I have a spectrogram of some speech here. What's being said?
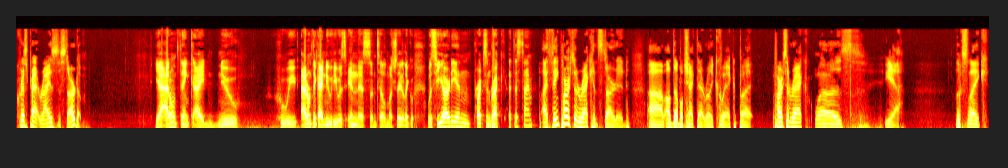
Chris Pratt rise to stardom. Yeah, I don't think I knew who he. I don't think I knew he was in this until much later. Like, was he already in Parks and Rec at this time? I think Parks and Rec had started. Um, I'll double check that really quick, but Parks and Rec was, yeah, looks like,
